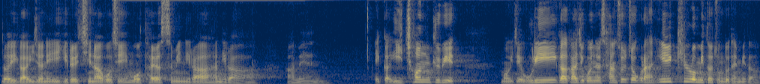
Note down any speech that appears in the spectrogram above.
너희가 이전에 이 길을 지나보지 못하였음이니라 하니라 아멘. 그러니까 2천 규빗 뭐 이제 우리가 가지고 있는 산술적으로 한 1km 정도 됩니다.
